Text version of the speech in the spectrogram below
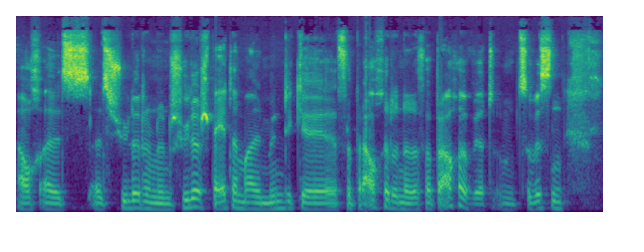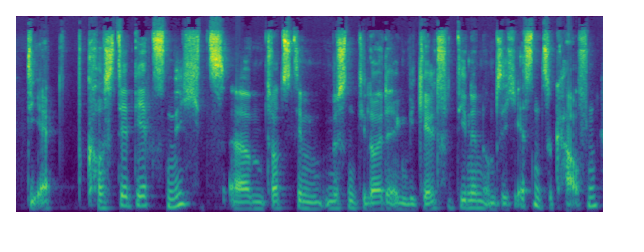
auch als, als Schülerinnen und Schüler später mal mündige Verbraucherin oder Verbraucher wird, um zu wissen, die App kostet jetzt nichts. Ähm, trotzdem müssen die Leute irgendwie Geld verdienen, um sich Essen zu kaufen.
